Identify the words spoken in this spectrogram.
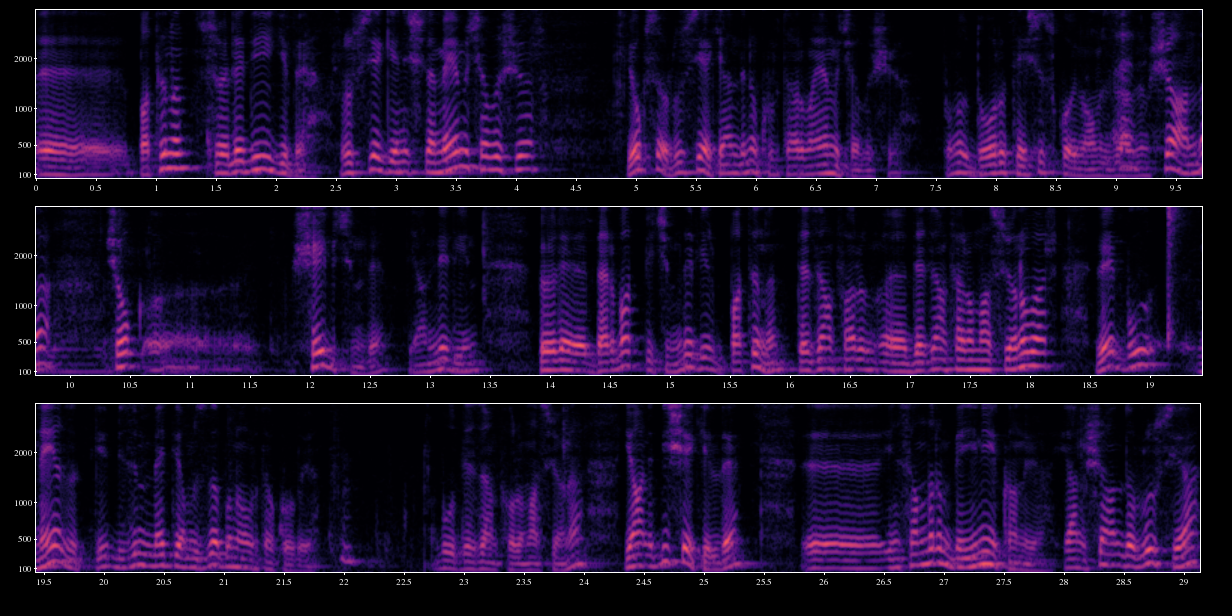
Ee, Batı'nın söylediği gibi Rusya genişlemeye mi çalışıyor? Yoksa Rusya kendini kurtarmaya mı çalışıyor? Bunu doğru teşhis koymamız Evet. lazım. Şu anda çok e, şey biçimde yani ne diyeyim böyle berbat biçimde bir Batı'nın dezenfor, e, dezenformasyonu var ve bu ne yazık ki bizim medyamızda buna ortak oluyor bu dezenformasyona. Yani bir şekilde e, insanların beyni yıkanıyor. Yani şu anda Rusya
